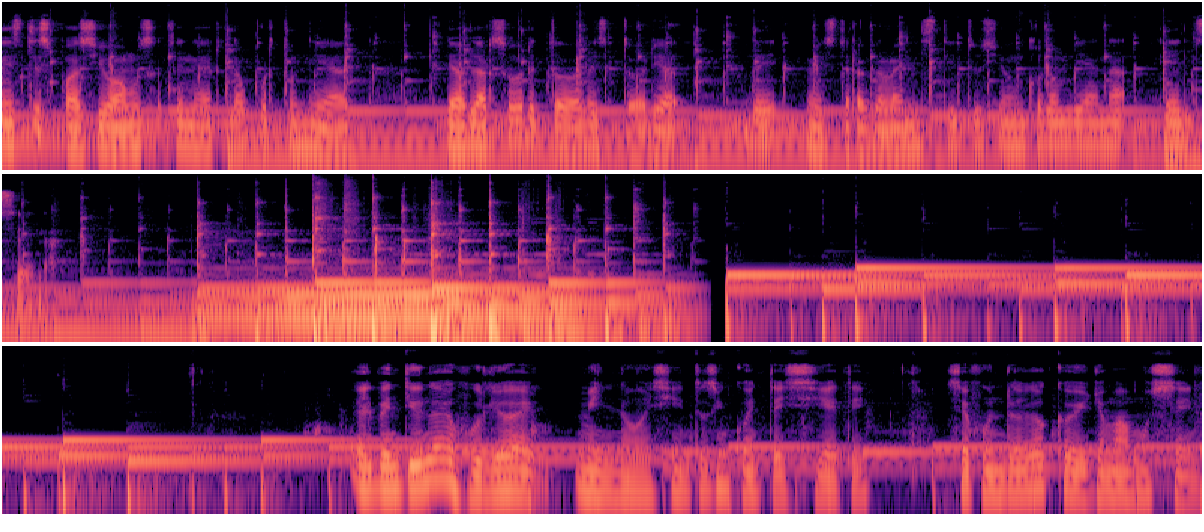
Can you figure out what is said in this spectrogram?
En este espacio vamos a tener la oportunidad de hablar sobre toda la historia de nuestra gran institución colombiana, el SENA. El 21 de julio de 1957 se fundó lo que hoy llamamos SENA,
